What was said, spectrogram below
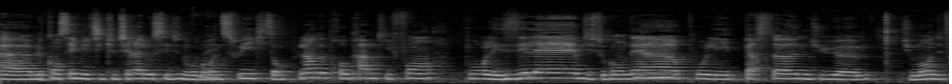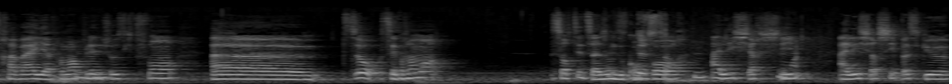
Euh, le conseil multiculturel aussi du Nouveau-Brunswick, ils ont plein de programmes qu'ils font pour les élèves du secondaire, pour les personnes du, euh, du monde du travail. Il y a vraiment plein de choses qu'ils font. Euh, so, c'est vraiment sortir de sa zone de confort, aller chercher, Ouais. aller chercher parce que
